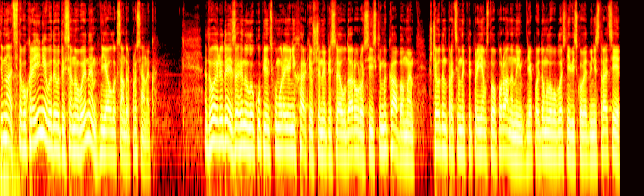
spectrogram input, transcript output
17 в Україні. Ви дивитеся новини. Я Олександр Просяник. Двоє людей загинули у Куп'янському районі Харківщини після удару російськими кабами. Ще один працівник підприємства поранений. Як повідомили в обласній військовій адміністрації,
